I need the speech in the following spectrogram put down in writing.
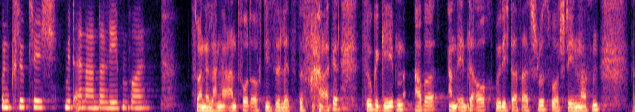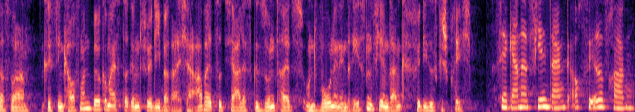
und glücklich miteinander leben wollen. Es war eine lange Antwort auf diese letzte Frage zugegeben, aber am Ende auch würde ich das als Schlusswort stehen lassen. Das war Christine Kaufmann, Bürgermeisterin für die Bereiche Arbeit, Soziales, Gesundheit und Wohnen in Dresden. Vielen Dank für dieses Gespräch. Sehr gerne. Vielen Dank auch für Ihre Fragen.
